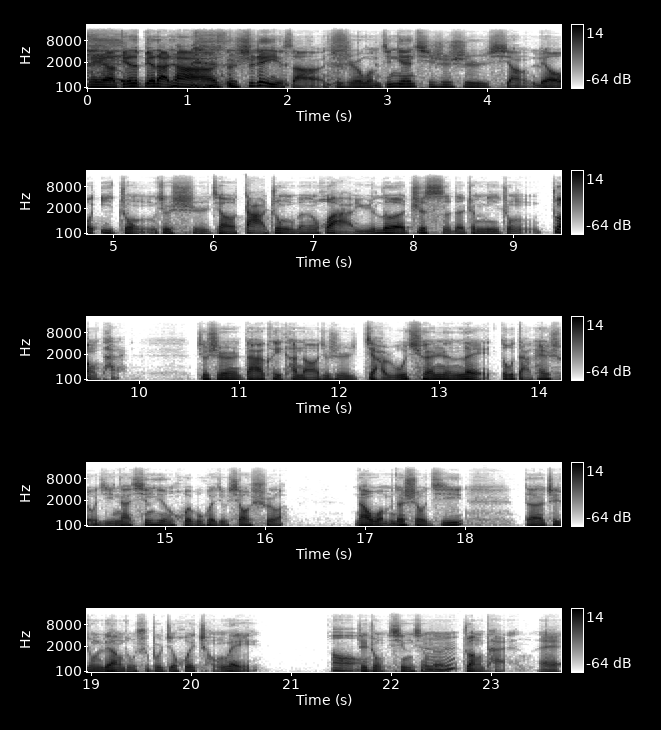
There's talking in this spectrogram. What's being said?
那个别别打岔啊，就是是这意思啊，就是我们今天其实是想聊一种就是叫大众文化娱乐致死的这么一种状态，就是大家可以看到，就是假如全人类都打开手机，那星星会不会就消失了？那我们的手机的这种亮度是不是就会成为哦，这种星星的嗯状态？哎，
